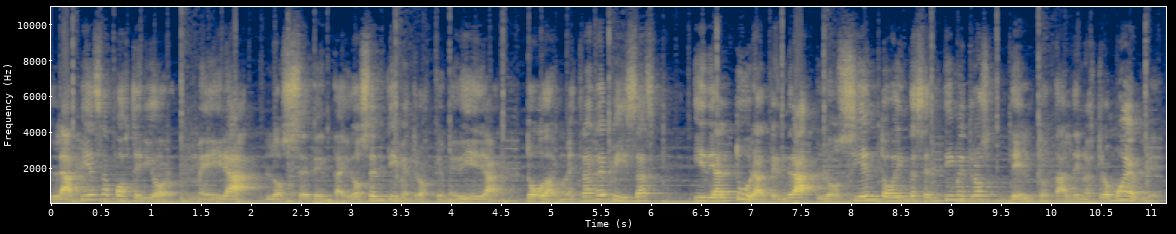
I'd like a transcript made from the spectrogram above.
La pieza posterior medirá los 72 centímetros que medían todas nuestras repisas y de altura tendrá los 120 centímetros del total de nuestro mueble.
